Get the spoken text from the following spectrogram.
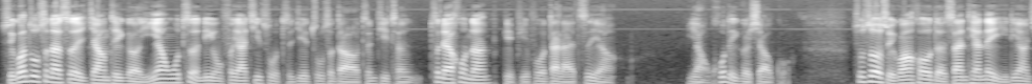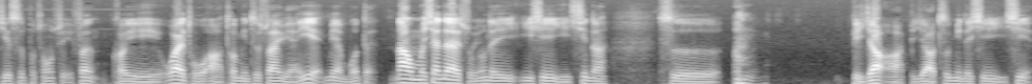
水光注射呢是将这个营养物质利用负压技术直接注射到真皮层，治疗后呢给皮肤带来滋养养护的一个效果。注射水光后的三天内一定要及时补充水分，可以外涂啊透明质酸原液、面膜等。那我们现在所用的一些仪器呢，是 比较啊比较知名的一些仪器。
